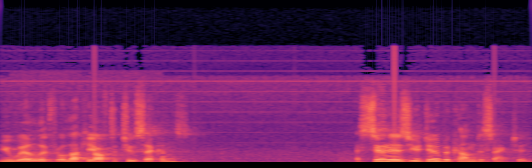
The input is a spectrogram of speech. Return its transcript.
you will if you're lucky after two seconds, as soon as you do become distracted,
